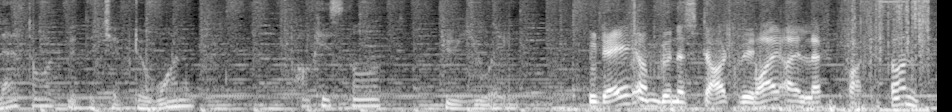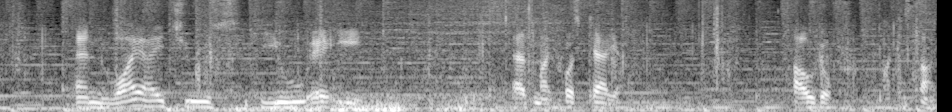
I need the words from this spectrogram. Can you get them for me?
Let's start with the chapter 1 Pakistan to UAE. Today I'm gonna start with why I left Pakistan and why I choose UAE as my first career out of Pakistan.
